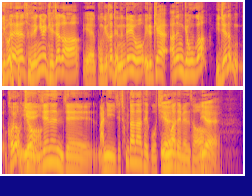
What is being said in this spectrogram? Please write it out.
이번에 선생님의 계좌가 예, 공개가 됐는데요. 이렇게 하는 경우가 이제는 거의 없죠. 예, 이제는 이제 많이 이제 첨단화되고 지능화되면서 예.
